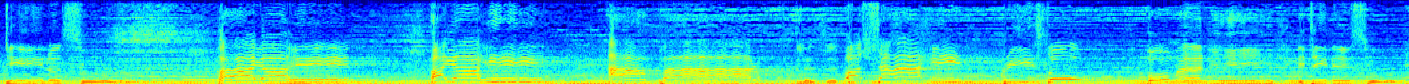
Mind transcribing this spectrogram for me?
redeem soul. Ayahin, Ayahin, Ampar, Osahin, Christo, Momani, redeem soul.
